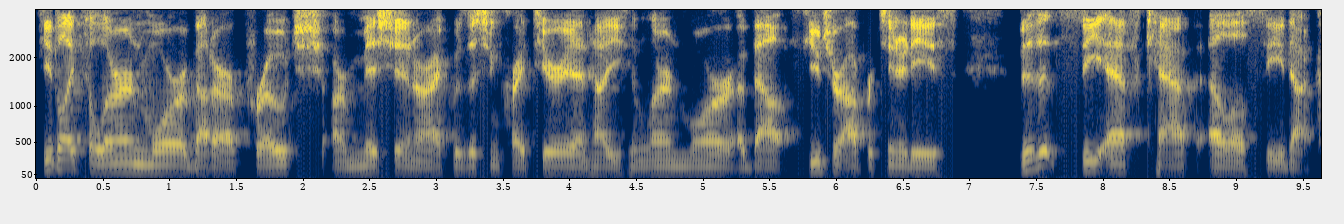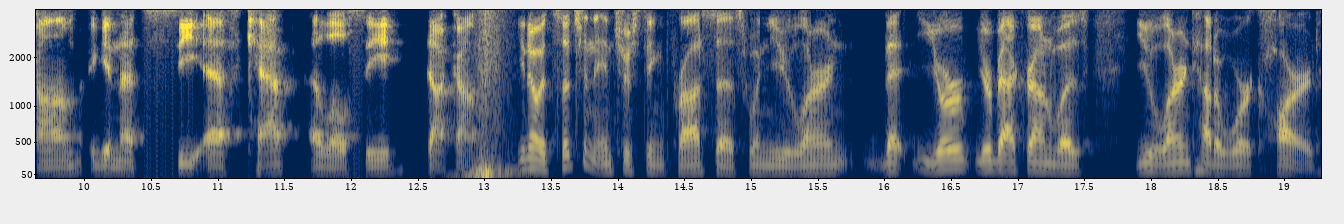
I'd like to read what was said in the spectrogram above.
If you'd like to learn more about our approach, our mission, our acquisition criteria, and how you can learn more about future opportunities, visit cfcapllc.com. Again, that's cfcapllc.com. You know, it's such an interesting process when you learn that your your background was you learned how to work hard,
